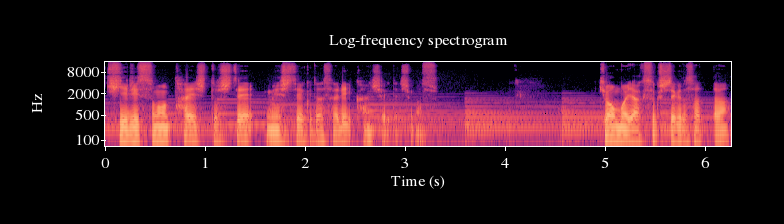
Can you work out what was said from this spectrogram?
キリストの大使として召してくださり感謝いたします。今日も約束してくださった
